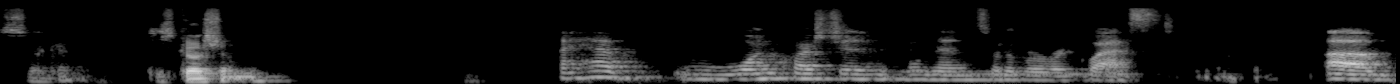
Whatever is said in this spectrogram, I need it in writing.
Second. discussion? I have one question and then sort of a request. Um,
